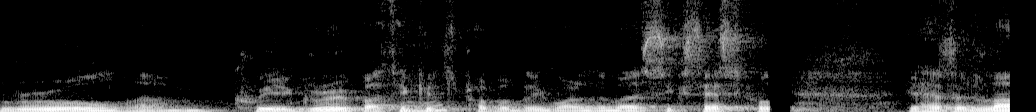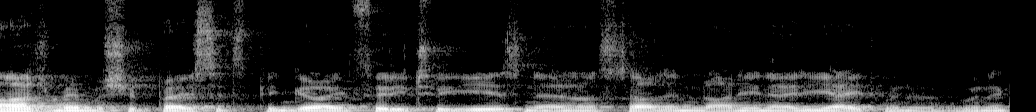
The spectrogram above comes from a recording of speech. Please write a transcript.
rural um, queer group. I think mm-hmm. it's probably one of the most successful. It has a large membership base. It's been going 32 years now. Started in 1988 when a, when a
